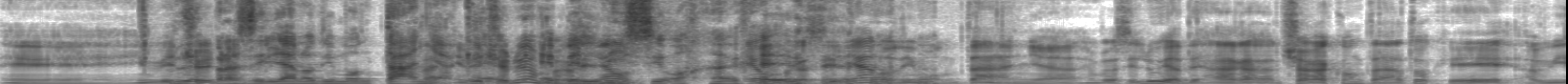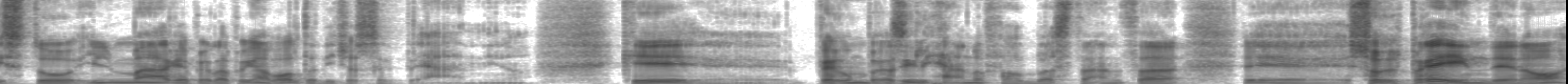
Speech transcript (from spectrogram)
invece, lui è brasiliano di montagna, invece lui è, è bellissimo. È un brasiliano di montagna. Lui ha, ha, ci ha raccontato che ha visto il mare per la prima volta a 17 anni, no? che eh, per un brasiliano fa abbastanza eh, sorprende, no?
